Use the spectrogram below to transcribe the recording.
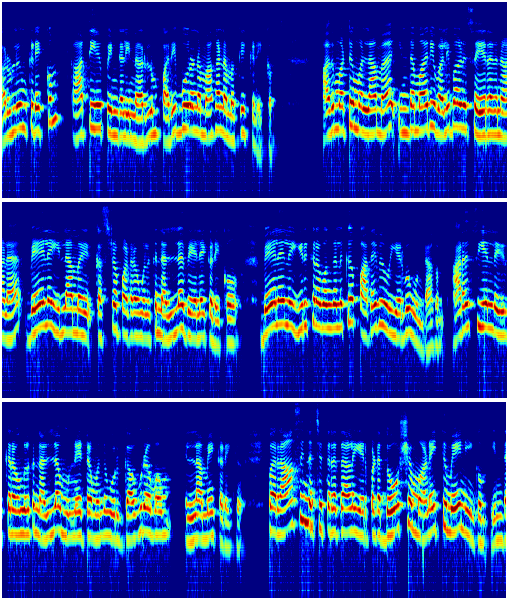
அருளும் கிடைக்கும் கார்த்திகை பெண்களின் அருளும் பரிபூரணமாக நமக்கு கிடைக்கும். அது மட்டும் இல்லாமல் இந்த மாதிரி வழிபாடு செய்கிறதுனால வேலை இல்லாமல் கஷ்டப்படுறவங்களுக்கு நல்ல வேலை கிடைக்கும். வேலையில் இருக்கிறவங்களுக்கு பதவி உயர்வு உண்டாகும். அரசியலில் இருக்கிறவங்களுக்கு நல்ல முன்னேற்றம் வந்து ஒரு கௌரவம் எல்லாமே கிடைக்கும். இப்போ ராசி நட்சத்திரத்தால் ஏற்பட்ட தோஷம் அனைத்துமே நீங்கும். இந்த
